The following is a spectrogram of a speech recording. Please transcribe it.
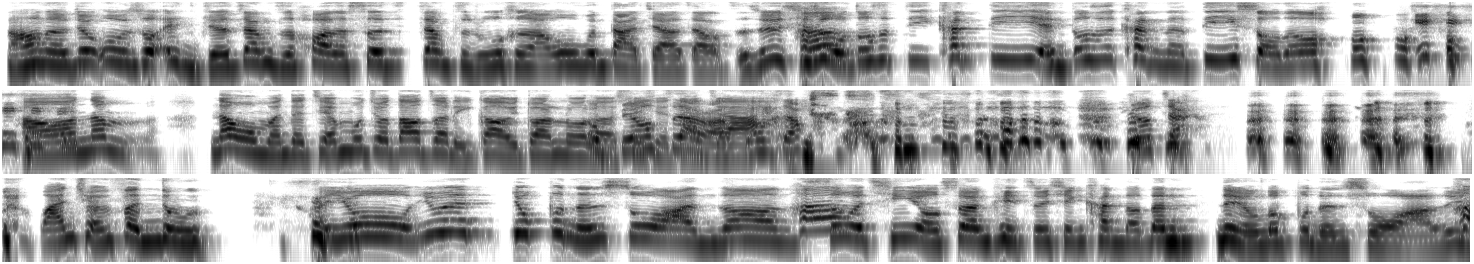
然后呢，就问说：“哎，你觉得这样子画的设计这样子如何啊？”问问大家这样子。所以其实我都是第一看第一眼都是看的第一手的哦。好，那那我们的节目就到这里告一段落了，哦、谢谢大家。不要这样，不要这样完全愤怒。哎呦，因为又不能说啊，你知道，身为亲友虽然可以最先看到，但内容都不能说啊，所以就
